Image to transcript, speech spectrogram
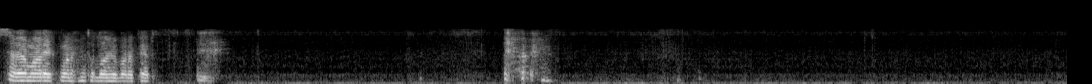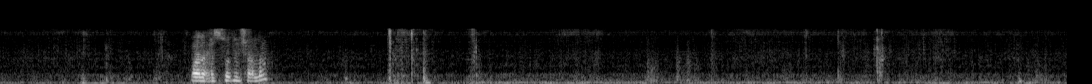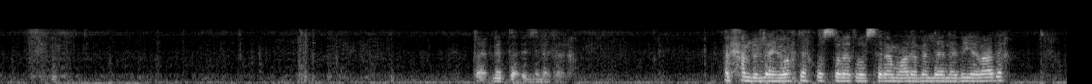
السلام عليكم ورحمة الله وبركاته. واضح الصوت إن شاء الله؟ طيب نبدأ بإذن الله تعالى. الحمد لله وحده والصلاة والسلام على من لا نبي بعده.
